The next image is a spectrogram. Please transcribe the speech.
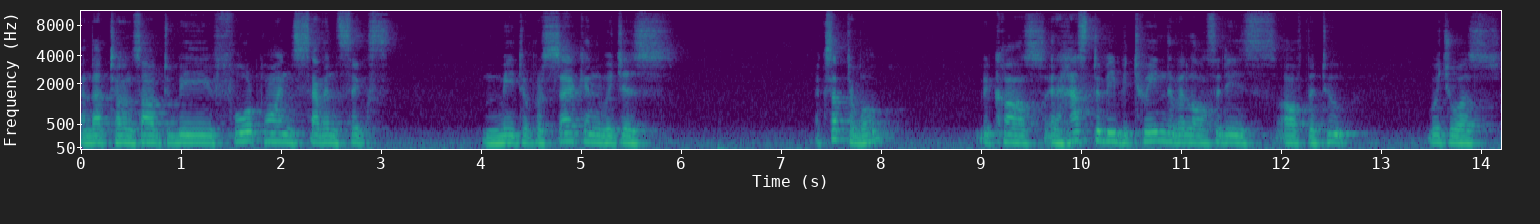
And that turns out to be 4.76 meter per second which is acceptable because it has to be between the velocities of the two which was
